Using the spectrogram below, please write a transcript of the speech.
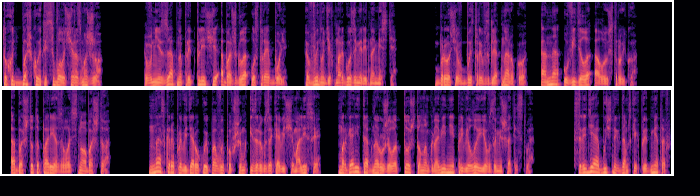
то хоть башку этой сволочи размажу». Внезапно предплечье обожгла острая боль, вынудив Марго замереть на месте. Бросив быстрый взгляд на руку, она увидела алую струйку. Обо что-то порезалось, но обо что? Наскоро проведя рукой по выпавшим из рюкзака вещам Алисы, Маргарита обнаружила то, что на мгновение привело ее в замешательство. Среди обычных дамских предметов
